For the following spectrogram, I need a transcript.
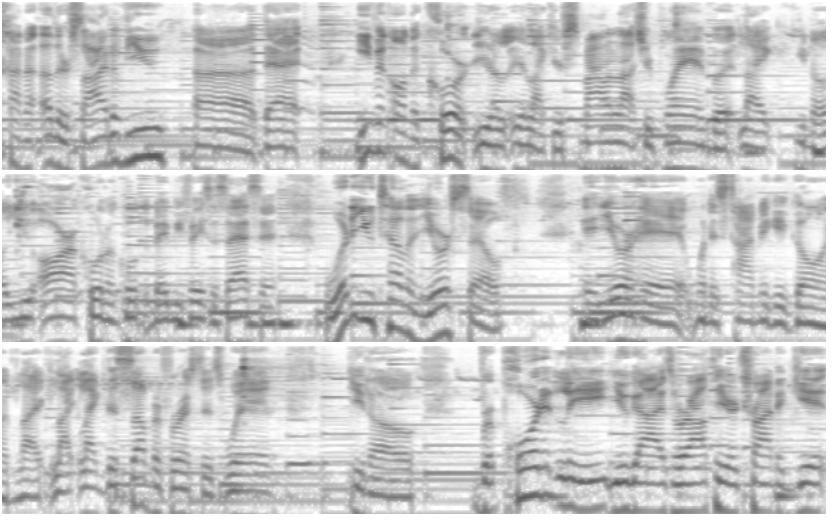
kind of other side of you uh, that even on the court, you're, you're, like you're smiling a lot, you're playing, but like you know you are quote unquote the babyface assassin. What are you telling yourself in your head when it's time to get going? Like like like this summer, for instance, when you know reportedly you guys were out here trying to get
